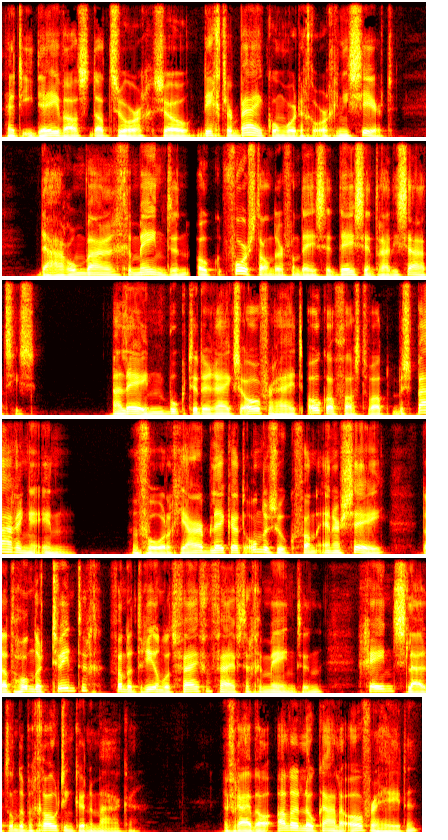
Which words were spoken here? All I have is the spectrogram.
Het idee was dat zorg zo dichterbij kon worden georganiseerd. Daarom waren gemeenten ook voorstander van deze decentralisaties. Alleen boekte de Rijksoverheid ook alvast wat besparingen in. Vorig jaar bleek uit onderzoek van NRC dat 120 van de 355 gemeenten geen sluitende begroting kunnen maken. vrijwel alle lokale overheden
